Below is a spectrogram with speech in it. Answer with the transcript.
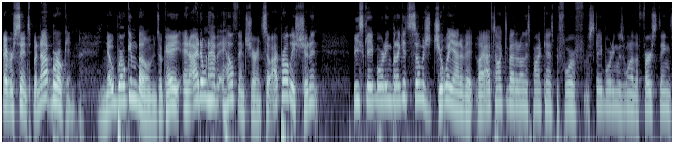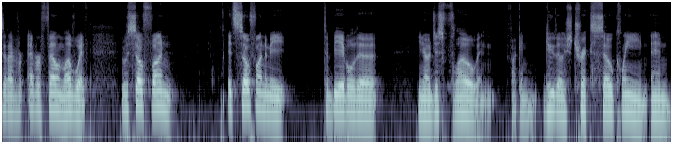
ever since, but not broken no broken bones, okay? And I don't have health insurance, so I probably shouldn't be skateboarding, but I get so much joy out of it. Like I've talked about it on this podcast before. Skateboarding was one of the first things that I've ever fell in love with. It was so fun. It's so fun to me to be able to, you know, just flow and fucking do those tricks so clean. And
